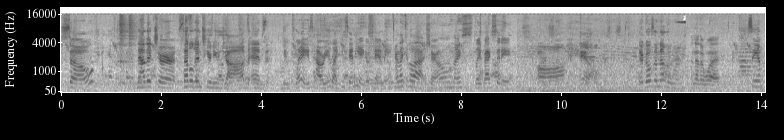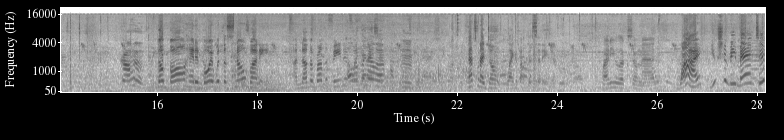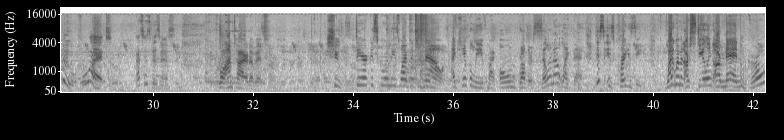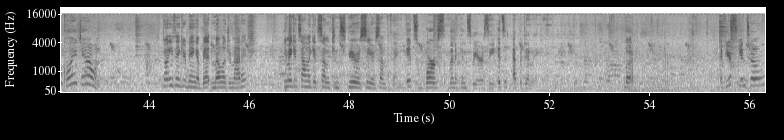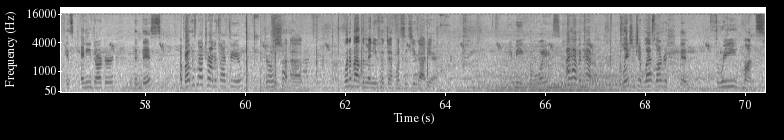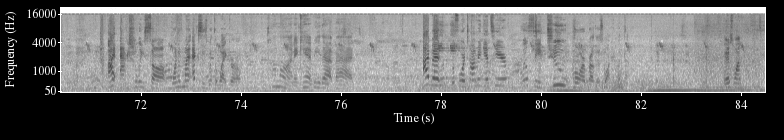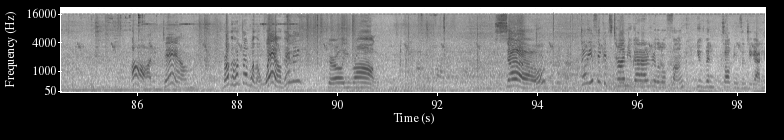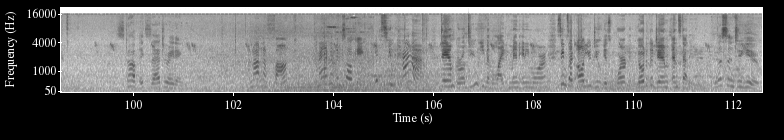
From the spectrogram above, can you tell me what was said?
So, now that you're settled into your new job and new place, how are you liking San Diego, Tammy? I like it a lot, Cheryl. Nice, laid back city. Aw, hell. There goes another one. Another what? See him? Girl, who? The bald headed boy with the snow bunny. Another brother fiending for vanilla. Mm. That's what I don't like about this city. Why do you look so mad? Why? You should be mad too. For what? That's his business. Well, I'm tired of it. Shoot, Derek is screwing these white bitches now. I can't believe my own brother's selling out like that. This is crazy. White women are stealing our men. Girl, quiet down. Don't you think you're being a bit melodramatic? You make it sound like it's some conspiracy or something. It's worse than a conspiracy. It's an epidemic. Look, if your skin tone is any darker than this, a brother's not trying to talk to you. Girl, shut up. What about the men you've hooked up with since you got here? You mean boys? I haven't had a relationship last longer than three months. I actually saw one of my exes with a white girl. Come on, it can't be that bad. I bet before Tommy gets here, we'll see two more brothers walking with them. There's one. Aw, damn. Brother hooked up with a whale, didn't he? Girl, you wrong. So, don't you think it's time you got out of your little funk? You've been sulking since you got here. Stop exaggerating. I'm not in a funk, I haven't been sulking. Yes, you have. Damn, girl, do you even like men anymore? Seems like all you do is work, go to the gym, and study. Listen to you.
